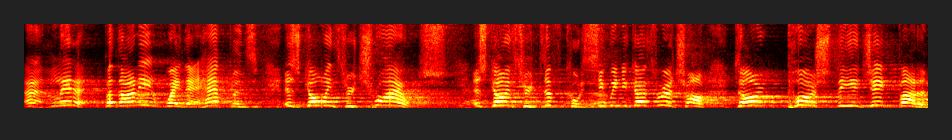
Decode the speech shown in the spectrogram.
Uh, let it. But the only way that happens is going through trials, is going through difficulties. See, when you go through a trial, don't push the eject button.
